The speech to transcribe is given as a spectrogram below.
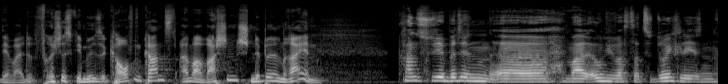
Ja, weil du frisches Gemüse kaufen kannst, einmal waschen, schnippeln, rein. Kannst du dir bitte äh, mal irgendwie was dazu durchlesen?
